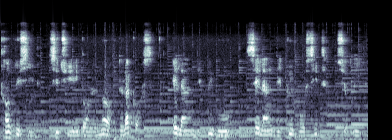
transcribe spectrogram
Translucide, situé dans le nord de la Corse, est c'est l'un des plus beaux sites sur l'île.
